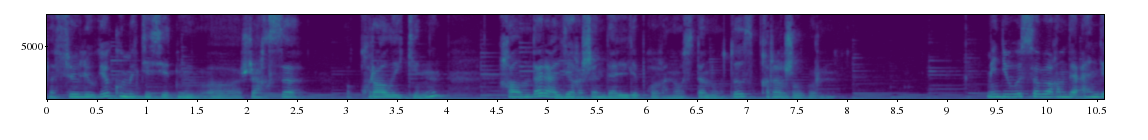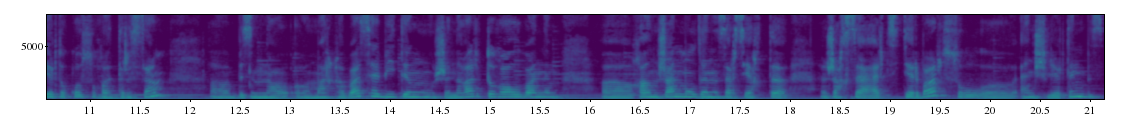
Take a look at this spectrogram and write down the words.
сөйлеуге көмектесетін жақсы құрал екенін ғалымдар әлдеқашан дәлелдеп қойған осыдан 30-40 жыл бұрын. Мен де өз сабағымда әндерді қосуға тырысам ә, біз мынау ә, мархаба сәбидің жанағар дұғалованың ә, ғалымжан молданазар сияқты жақсы әртістер бар. Сол әншілердің біз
